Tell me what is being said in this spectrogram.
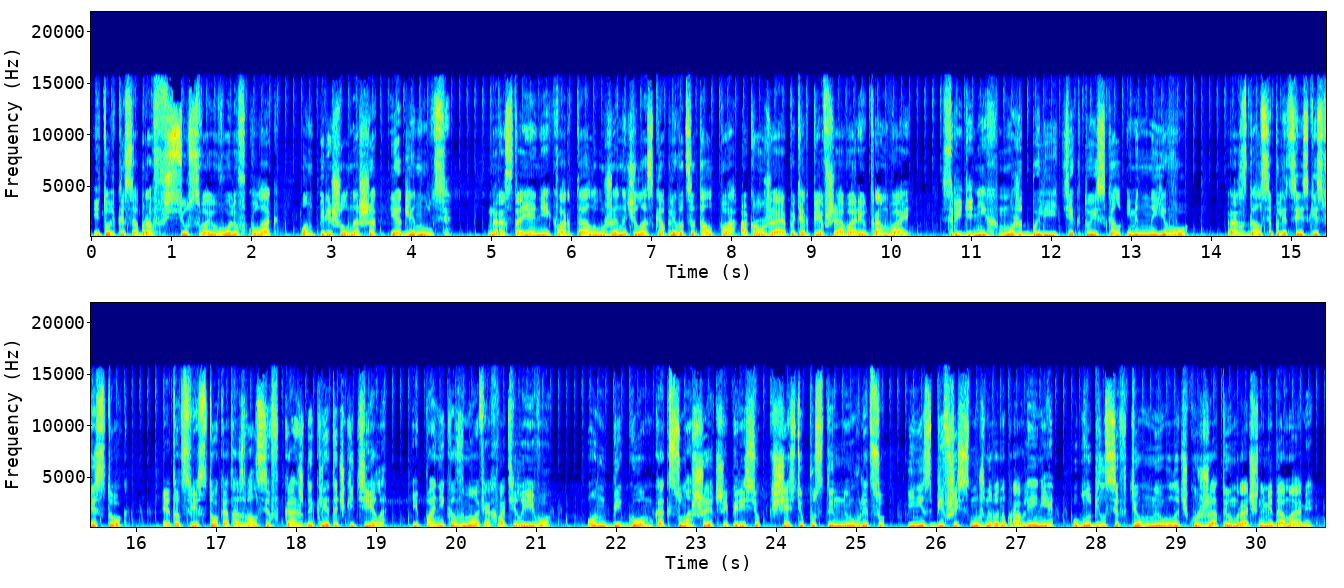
И только собрав всю свою волю в кулак, он перешел на шаг и оглянулся – на расстоянии квартала уже начала скапливаться толпа, окружая потерпевший аварию трамвай. Среди них, может, были и те, кто искал именно его. Раздался полицейский свисток. Этот свисток отозвался в каждой клеточке тела, и паника вновь охватила его. Он бегом, как сумасшедший, пересек, к счастью, пустынную улицу и, не сбившись с нужного направления, углубился в темную улочку, сжатую мрачными домами –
